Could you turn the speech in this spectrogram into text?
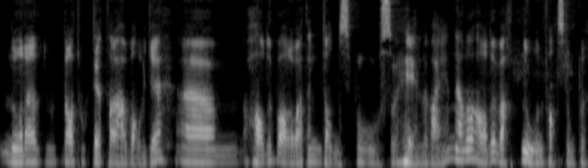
når dere da tok dette her valget, eh, har det bare vært en dans på roser hele veien, eller har det vært noen fartsdumper?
